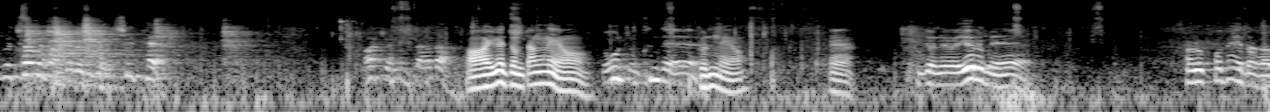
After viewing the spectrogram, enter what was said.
이거 처음에 만들었는데 실패 바퀴가 좀 작아 아, 이건 좀 작네요. 요건 좀 큰데 그렇네요. 예. 이제 내가 여름에 사료 포대에다가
